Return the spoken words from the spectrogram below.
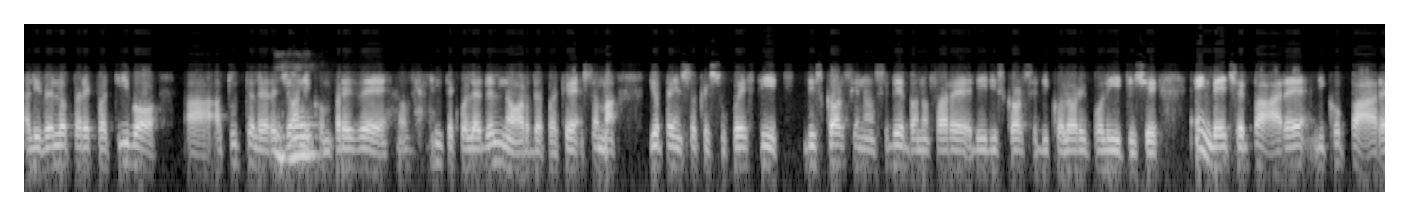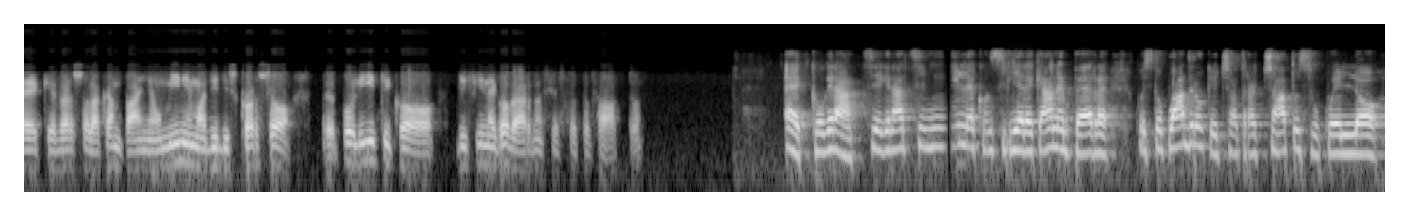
a livello perequativo a, a tutte le regioni, uh-huh. comprese ovviamente quelle del nord, perché insomma io penso che su questi discorsi non si debbano fare dei discorsi di colori politici e invece pare, dico pare, che verso la campagna un minimo di discorso eh, politico di fine governo sia stato fatto. Ecco, grazie, grazie mille consigliere Cane per questo quadro che ci ha tracciato su quello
